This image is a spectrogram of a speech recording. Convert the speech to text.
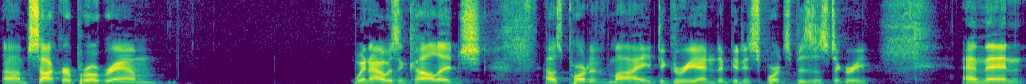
um, soccer program when I was in college. I was part of my degree. I ended up getting a sports business degree. And then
